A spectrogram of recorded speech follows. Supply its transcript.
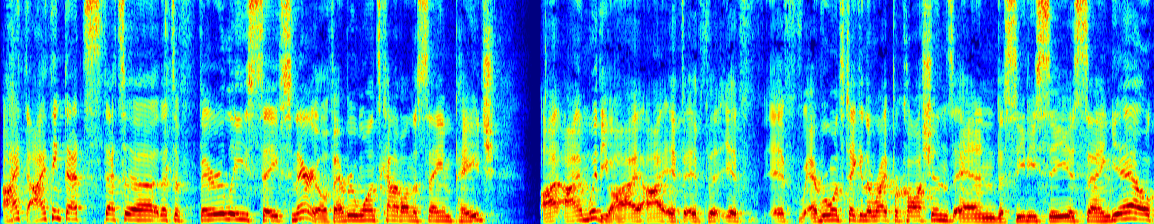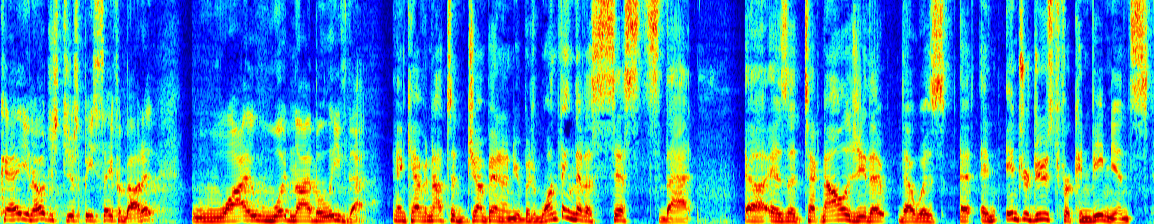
I, th- I think that's that's a that's a fairly safe scenario. If everyone's kind of on the same page, I, I'm with you. I, I if if if if everyone's taking the right precautions and the CDC is saying, yeah, okay, you know, just just be safe about it. Why wouldn't I believe that? And Kevin, not to jump in on you, but one thing that assists that uh, is a technology that that was uh, introduced for convenience,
